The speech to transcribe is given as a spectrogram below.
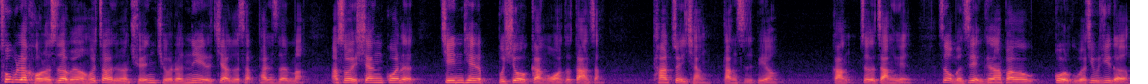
出不了口的时候，没有会造成什么？全球的镍的价格上攀升嘛啊，所以相关的今天的不锈钢哇都大涨，它最强当指标，钢这个张元，这我们之前跟他报告过的股票，记不记得？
